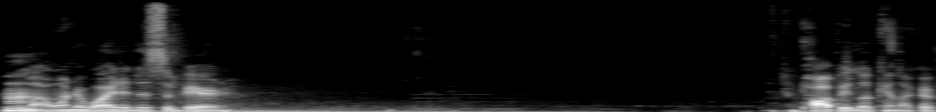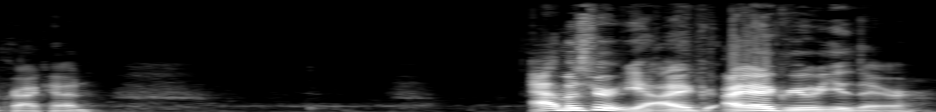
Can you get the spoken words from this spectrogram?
Hmm, I wonder why they disappeared. Poppy looking like a crackhead. Atmosphere, yeah, I, I agree with you there.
